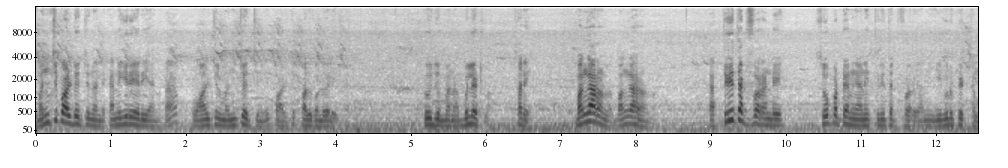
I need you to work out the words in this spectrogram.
మంచి క్వాలిటీ వచ్చిందండి. కనిగిరి ఏరియా అంట. వాల్చులు మంచి వచ్చింది. క్వాలిటీ పదకొండు వేలు వేశారు. టూ జీ మన బుల్లెట్లో. సరే. బంగారంలో బంగారంలో. త్రీ థర్టీ ఫోర్ అండి. సూపర్ టెన్ కానీ త్రీ థర్టీ ఫోర్ కానీ ఇగురు పిక్కలు.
